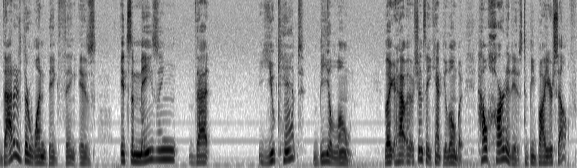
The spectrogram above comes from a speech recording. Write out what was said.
that is their one big thing is it's amazing that you can't be alone. Like how I shouldn't say you can't be alone, but how hard it is to be by yourself.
